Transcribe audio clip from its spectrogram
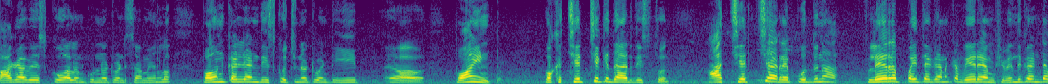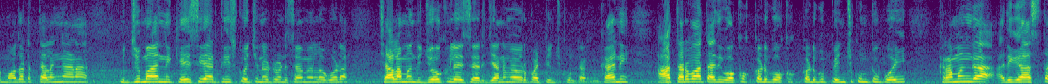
పాగా వేసుకోవాలనుకున్నటువంటి సమయంలో పవన్ కళ్యాణ్ తీసుకొచ్చినటువంటి ఈ పాయింట్ ఒక చర్చకి దారితీస్తుంది. ఆ చర్చ రేపొద్దున ఫ్లేరప్ అయితే కనుక వేరే అంశం. ఎందుకంటే మొదట తెలంగాణ ఉద్యమాన్ని కేసీఆర్ తీసుకొచ్చినటువంటి సమయంలో కూడా చాలామంది జోకులు వేశారు జనం ఎవరు పట్టించుకుంటారు కానీ ఆ తర్వాత అది ఒక్కొక్కడుగు ఒక్కొక్కడుగు పెంచుకుంటూ పోయి క్రమంగా అది కాస్త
